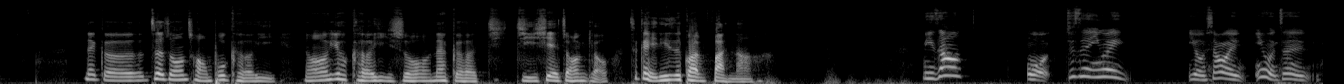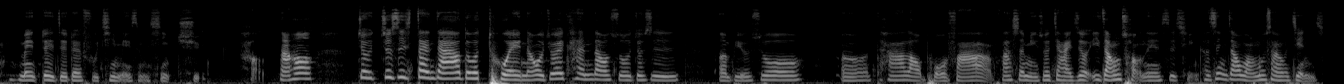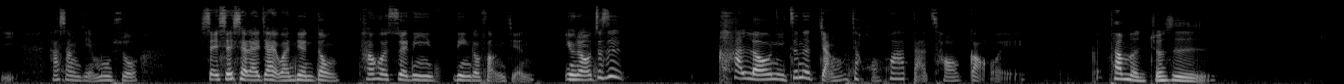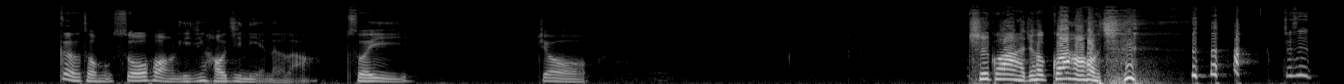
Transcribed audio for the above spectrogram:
那个这种虫不可以，然后又可以说那个机机械装有，这个一定是惯犯呐。你知道，我就是因为有稍微，因为我真的没对这对夫妻没什么兴趣。好，然后就就是但大家都会推，然后我就会看到说就是。嗯、呃，比如说，嗯、呃，他老婆发发声明说家里只有一张床这件事情，可是你知道网络上有剪辑，他上节目说谁谁谁来家里玩电动，他会睡另一另一个房间，you know，就是，hello，你真的讲讲谎话打草稿哎、欸，他们就是各种说谎已经好几年了啦，所以就。吃瓜就瓜好好吃，就是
